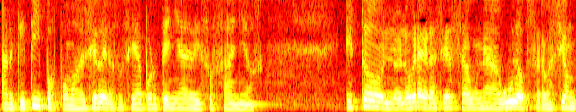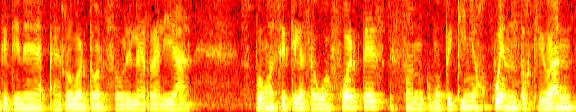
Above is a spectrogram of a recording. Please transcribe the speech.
arquetipos, podemos decir, de la sociedad porteña de esos años. Esto lo logra gracias a una aguda observación que tiene eh, Roberto Art sobre la realidad podemos decir que las aguafuertes son como pequeños cuentos que van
